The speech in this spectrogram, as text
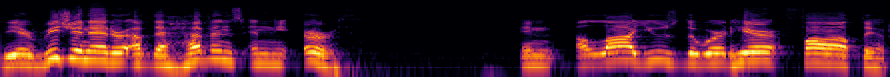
the originator of the heavens and the earth. And Allah used the word here, Fatir,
